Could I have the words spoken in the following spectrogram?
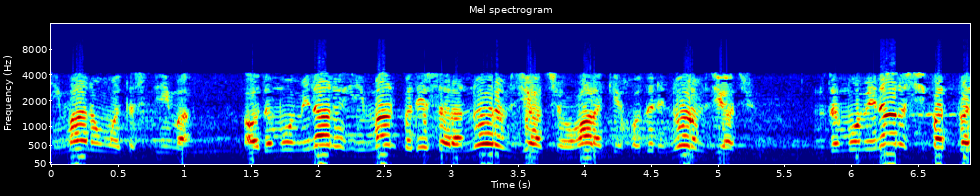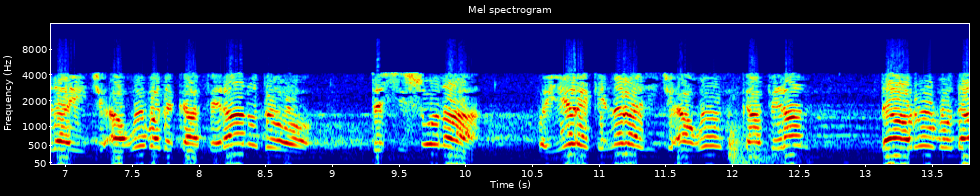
ایمانا وتسلیما او د مؤمنانو ایمان په دې سره نور هم زیات شو غاړه کېښودل یې نور هم زیات شو نو د مؤمنانو صفت به دا وي چې هغوی به د کافرانو د دسیسو نه په یره کښې نه راځي چې هغوی کافران دا روب او دا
